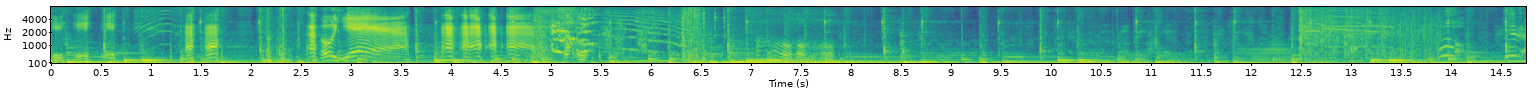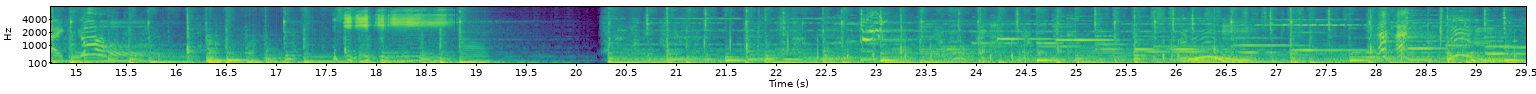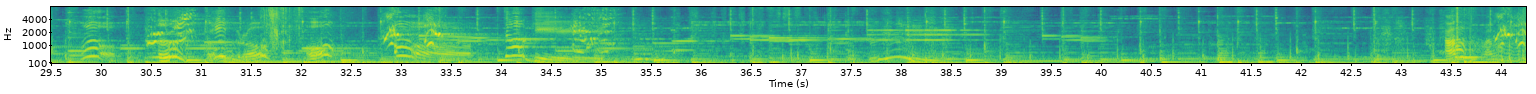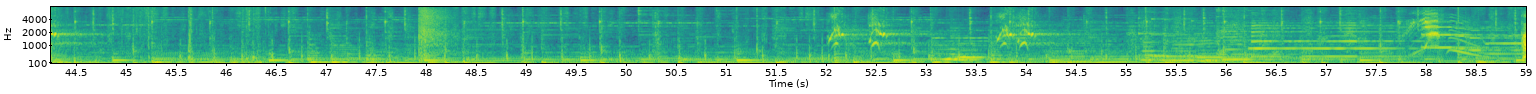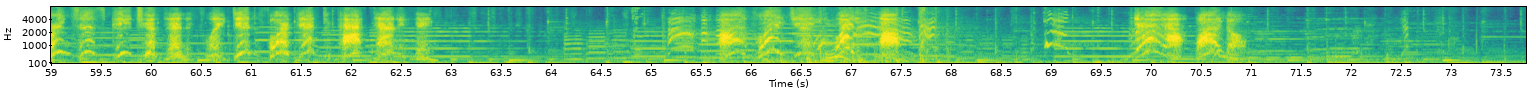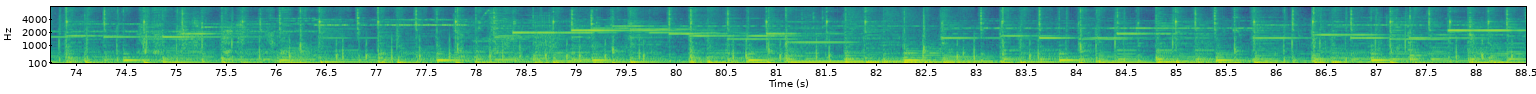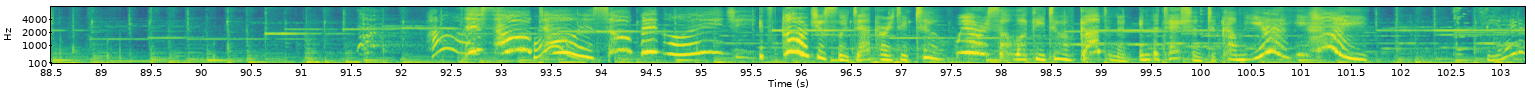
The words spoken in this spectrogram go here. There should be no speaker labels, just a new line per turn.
oh yeah. oh.
is so big, Luigi. It's gorgeously decorated too. We are so lucky to have gotten an invitation to come here. Yay! See you later.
